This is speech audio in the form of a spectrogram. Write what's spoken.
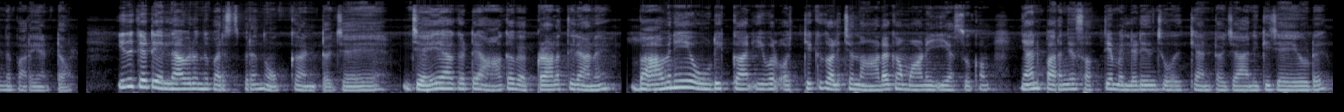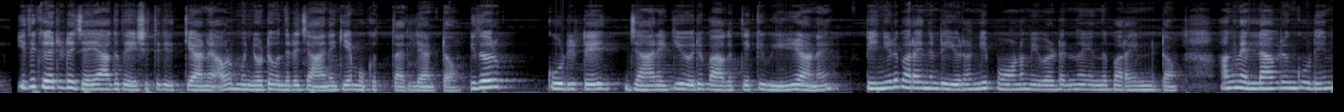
എന്ന് പറയാം കേട്ടോ ഇത് കേട്ട് എല്ലാവരും ഒന്ന് പരസ്പരം നോക്കുകയാണ് കേട്ടോ ജയ. ജയയാകട്ടെ ആകെ വെപ്രാളത്തിലാണ്. ഭാവനയെ ഓടിക്കാൻ ഇവൾ ഒറ്റയ്ക്ക് കളിച്ച നാടകമാണ് ഈ അസുഖം. ഞാൻ പറഞ്ഞ സത്യമല്ലടി എന്ന് ചോദിക്കാൻ കേട്ടോ ജാനകി ജയയോട്. ഇത് കേട്ടിട്ട് ജയ ആകെ ദേഷ്യത്തിലിരിക്കുകയാണ് അവൾ മുന്നോട്ട് വന്നിട്ട് ജാനകിയെ മുഖത്ത് തല്ലാണ് കേട്ടോ ഇതൊരു കൂടിയിട്ട് ജാനകി ഒരു ഭാഗത്തേക്ക് വീഴാണ്. പിന്നീട് പറയുന്നുണ്ട് ഇറങ്ങി പോകണം ഇവിടെ നിന്ന് എന്ന് പറയുന്നു കേട്ടോ അങ്ങനെ എല്ലാവരും കൂടിയും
